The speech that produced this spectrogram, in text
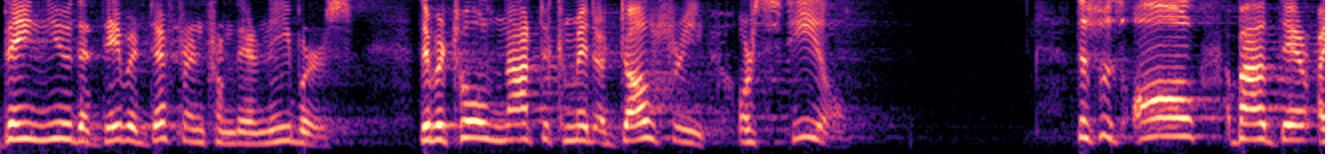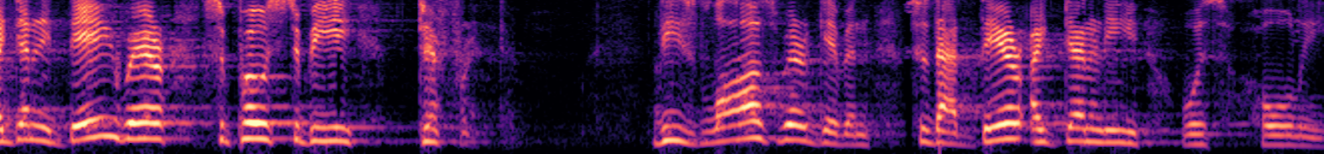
they knew that they were different from their neighbors. They were told not to commit adultery or steal. This was all about their identity. They were supposed to be different. These laws were given so that their identity was holy.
